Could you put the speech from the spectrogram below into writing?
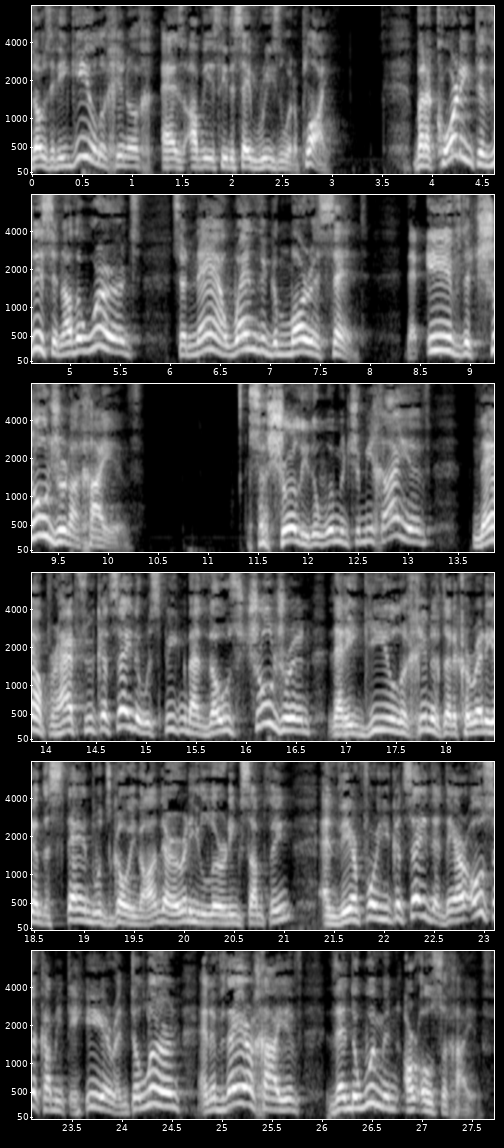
those that higil chinuch, as obviously the same reason would apply. But according to this, in other words, so now when the Gemara said that if the children are chayiv, so surely the woman should be chayiv, now, perhaps we could say that we're speaking about those children that higil lechinuch that already understand what's going on. They're already learning something, and therefore you could say that they are also coming to hear and to learn. And if they are chayiv, then the women are also chayiv.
